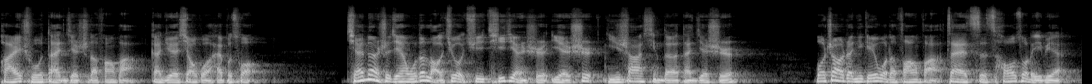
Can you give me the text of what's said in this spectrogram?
排除胆结石的方法，感觉效果还不错。前段时间我的老舅去体检时也是泥沙型的胆结石，我照着你给我的方法再次操作了一遍，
